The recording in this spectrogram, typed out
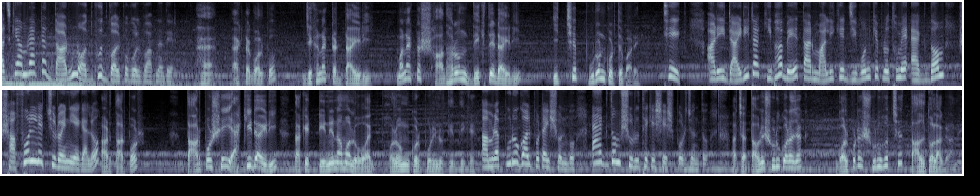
আজকে আমরা একটা দারুণ অদ্ভুত গল্প বলব আপনাদের। হ্যাঁ একটা গল্প যেখানে একটা ডায়েরি মানে একটা সাধারণ দেখতে ডায়েরি ইচ্ছে পূরণ করতে পারে। ঠিক আর এই ডায়েরিটা কীভাবে তার মালিকের জীবনকে প্রথমে একদম সাফল্যের চূড়ায় নিয়ে গেল? আর তারপর? তারপর সেই একই ডায়েরি তাকে টেনে নামালো এক ভয়ঙ্কর পরিণতির দিকে। আমরা পুরো গল্পটাই শুনব একদম শুরু থেকে শেষ পর্যন্ত। আচ্ছা তাহলে শুরু করা যাক। গল্পটা শুরু হচ্ছে তালতলা গ্রামে।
